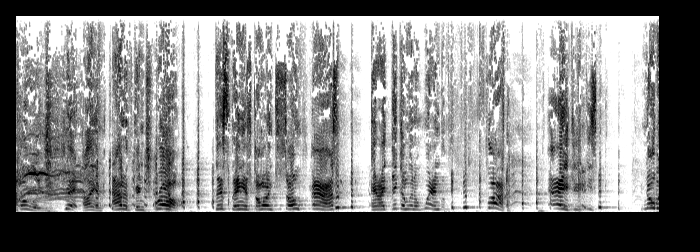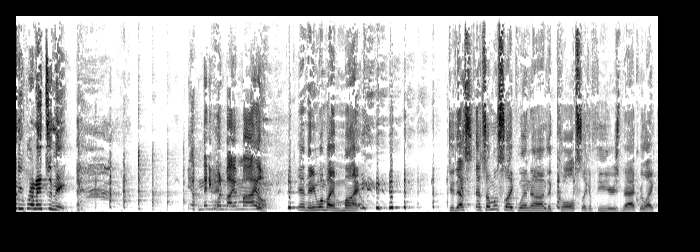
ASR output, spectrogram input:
holy shit, I am out of control. This thing is going so fast, and I think I'm gonna win. Fuck! Hey, dude, nobody run into me. Yeah, and then he won by a mile. Yeah, and then he won by a mile. Dude, that's that's almost like when uh, the Colts, like a few years back, were like,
